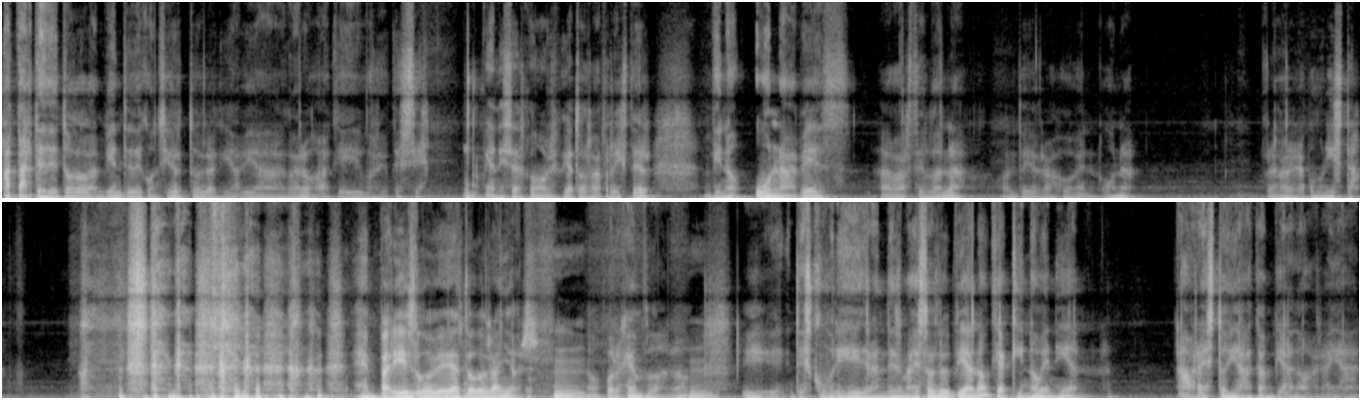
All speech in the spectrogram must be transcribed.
Aparte de todo el ambiente de conciertos, aquí había, claro, aquí, pues yo qué sé, pianistas como Piatoslav Richter, vino una vez a Barcelona cuando yo era joven, una. Pero era comunista. en París lo veía todos los años, hmm. por ejemplo. ¿no? Hmm. Y descubrí grandes maestros del piano que aquí no venían. Ahora esto ya ha cambiado, ahora ya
